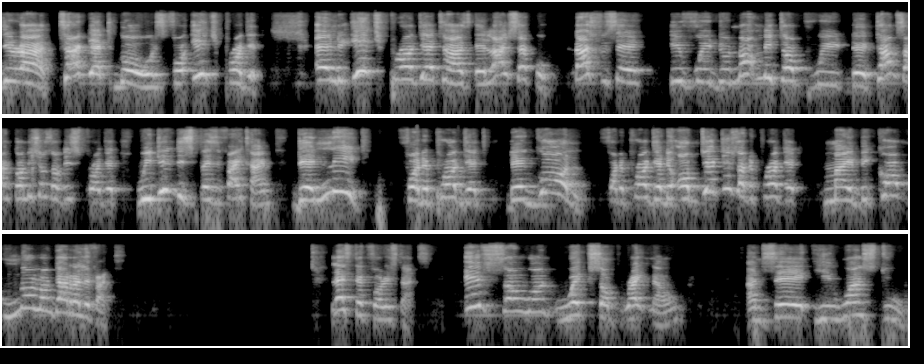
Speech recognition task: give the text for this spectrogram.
there are target goals for each project, and each project has a life cycle. That's to say, if we do not meet up with the terms and conditions of this project within the specified time, the need for the project, the goal for the project, the objectives of the project might become no longer relevant. Let's take, for instance, if someone wakes up right now and say he wants to,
